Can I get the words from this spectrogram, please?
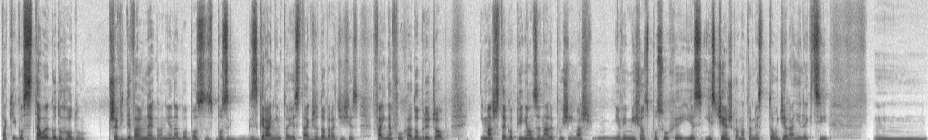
takiego stałego dochodu, przewidywalnego, nie? No bo, bo, bo z, z graniem to jest tak, że dobra, dziś jest fajna fucha, dobry job i masz z tego pieniądze, no ale później masz, nie wiem, miesiąc posłuchy i jest, jest ciężko. Natomiast to udzielanie lekcji mm,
